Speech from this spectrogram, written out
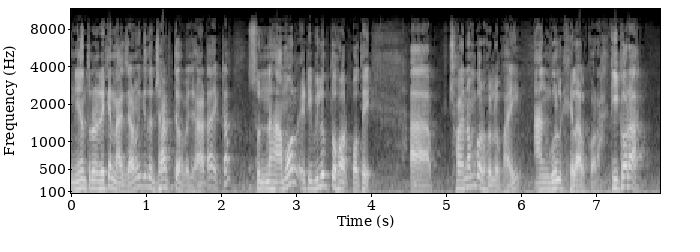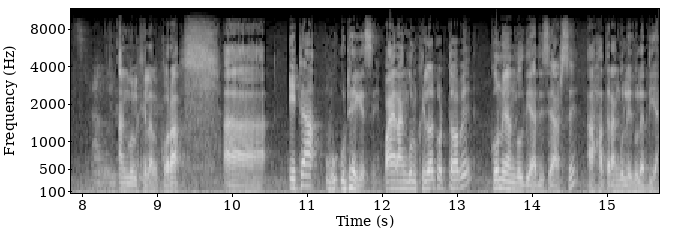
নিয়ন্ত্রণে রেখে নাক ঝাড়বেন কিন্তু ঝাড়তে হবে। ঝাড়াটা একটা সুন্নাহ আমল, এটি বিলুপ্ত হওয়ার পথে। ছয় নম্বর হলো ভাই, আঙ্গুল খেলাল করা। কি করা? আঙ্গুল খেলাল করা। এটা উঠে গেছে। পায়ের আঙ্গুল খেলাল করতে হবে কোন আঙ্গুল দিয়ে হাদিসে আসছে, আর হাতের আঙ্গুল এগুলা দিয়া।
